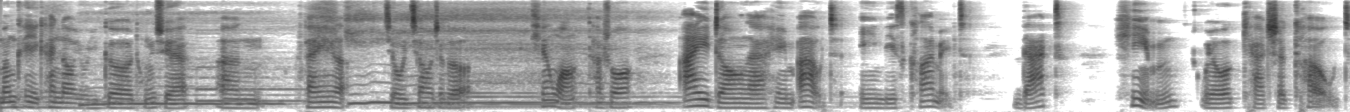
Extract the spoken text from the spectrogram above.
我们可以看到有一个同学，嗯，翻译了，就叫这个天王，他说：“I don't let him out in this climate. That him will catch a cold.”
